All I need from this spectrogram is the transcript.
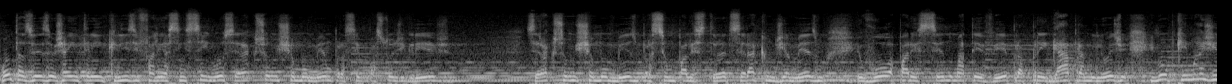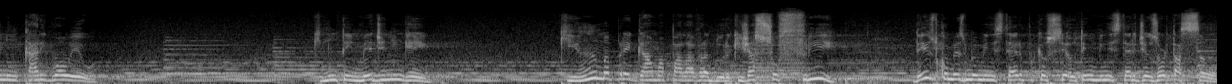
Quantas vezes eu já entrei em crise e falei assim: Senhor, será que o Senhor me chamou mesmo para ser pastor de igreja? Será que o Senhor me chamou mesmo para ser um palestrante? Será que um dia mesmo eu vou aparecer numa TV para pregar para milhões de. Irmão, porque imagina um cara igual eu, que não tem medo de ninguém, que ama pregar uma palavra dura, que já sofri Desde o começo do meu ministério, porque eu tenho um ministério de exortação.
